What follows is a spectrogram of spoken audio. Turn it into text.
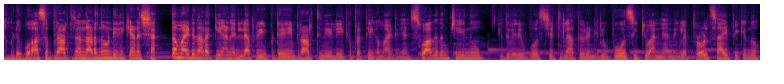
നമ്മുടെ ഉപവാസ പ്രാർത്ഥന നടന്നുകൊണ്ടിരിക്കുകയാണ്. ശക്തമായിട്ട് നടക്കുകയാണ്. എല്ലാ പ്രിയപ്പെട്ടവരെയും പ്രാർത്ഥനയിലേക്ക് പ്രത്യേകമായിട്ട് ഞാൻ സ്വാഗതം ചെയ്യുന്നു. ഇതുവരെ ഉപവസിച്ചിട്ടില്ലാത്തവരുണ്ടെങ്കിൽ ഉപവസിക്കുവാൻ ഞാൻ നിങ്ങളെ പ്രോത്സാഹിപ്പിക്കുന്നു.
